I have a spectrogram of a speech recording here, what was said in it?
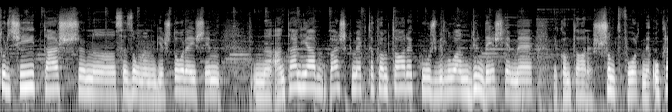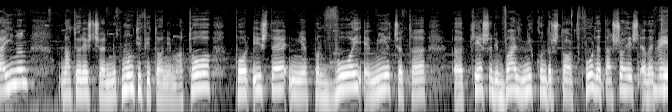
Turqi tash në sezonën vjeshtore ishim në Antalja bashkë me këtë kombëtare ku u zhvilluan dy ndeshje me një kombëtare shumë të fortë me Ukrainën, natyrisht që nuk mund t'i fitonim ato, por ishte një përvojë e mirë që të kesh rival një kundërshtar të fortë dhe ta shohësh edhe ti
